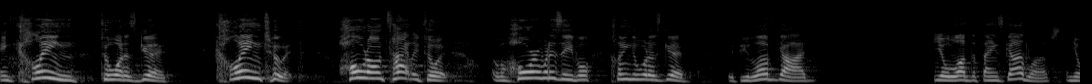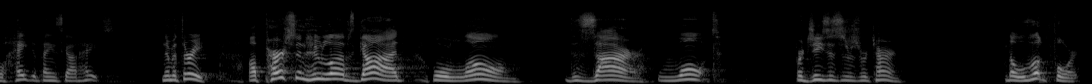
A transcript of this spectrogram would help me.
and cling to what is good. Cling to it. Hold on tightly to it. Abhor what is evil, cling to what is good. If you love God, You'll love the things God loves, and you'll hate the things God hates. Number three, a person who loves God will long, desire, want for Jesus' return. They'll look for it.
